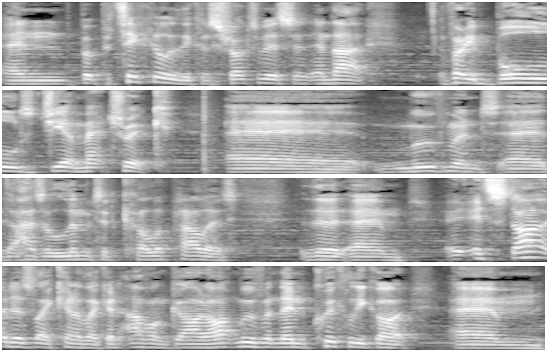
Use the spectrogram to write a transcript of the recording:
and but particularly the constructivists and, and that very bold geometric uh, movement uh, that has a limited color palette. That um, it started as like kind of like an avant-garde art movement, then quickly got um,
